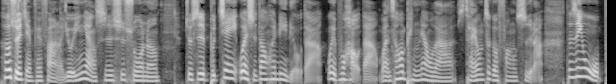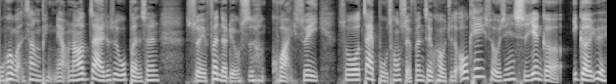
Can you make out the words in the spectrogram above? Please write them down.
喝水减肥法呢，有营养师是说呢，就是不建议胃食道会逆流的啊，胃不好的啊，晚上会频尿的啊，采用这个方式啦。但是因为我不会晚上频尿，然后再来就是我本身水分的流失很快，所以说在补充水分这块，我觉得 OK。所以我今天实验个一个月，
